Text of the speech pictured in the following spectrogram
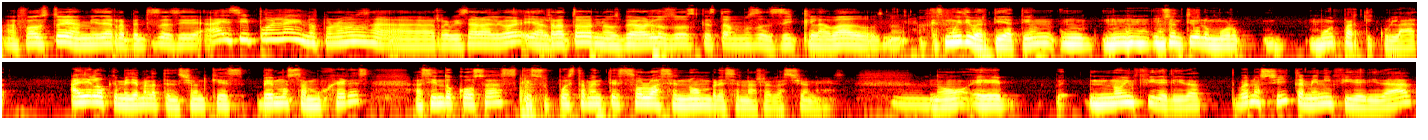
A Fausto y a mí de repente es así de, ay, sí, ponla y nos ponemos a revisar algo y al rato nos veo los dos que estamos así clavados, ¿no? Es muy divertida, tiene un, un, un sentido del humor muy particular hay algo que me llama la atención que es vemos a mujeres haciendo cosas que supuestamente solo hacen hombres en las relaciones, mm. ¿no? Eh, no infidelidad, bueno, sí, también infidelidad,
